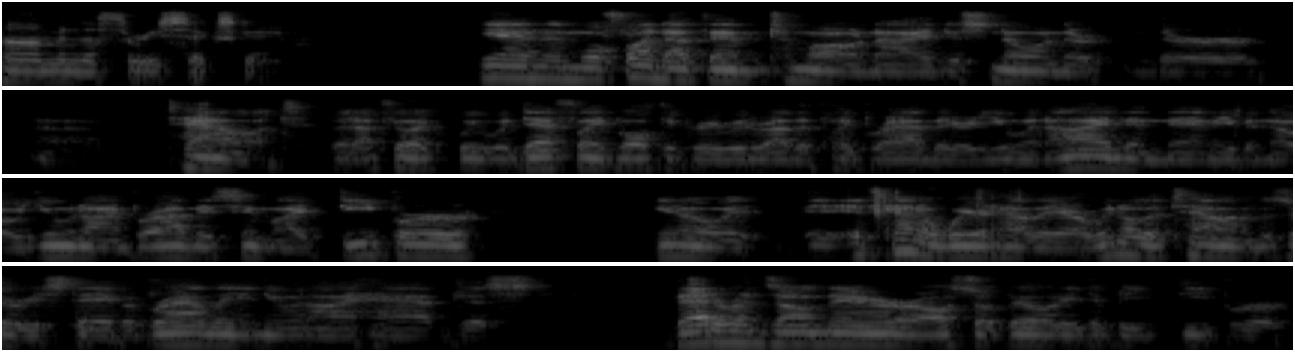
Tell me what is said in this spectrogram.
um, in the three six game. Yeah, and then we'll find out them tomorrow night, just knowing their their uh, talent. But I feel like we would definitely both agree we'd rather play Bradley or you and I than them, even though you and I and Bradley seem like deeper you know, it, it's kind of weird how they are. We know the talent of Missouri State, but Bradley and you and I have just veterans on there, or also ability to be deeper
